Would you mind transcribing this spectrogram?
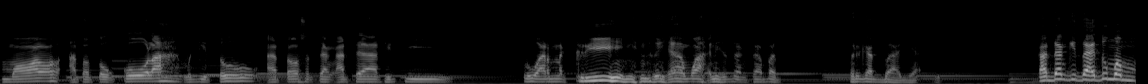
mall atau toko lah begitu, atau sedang ada di, di luar negeri gitu ya, wah ini sedang dapat berkat banyak gitu. Kadang kita itu mem,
